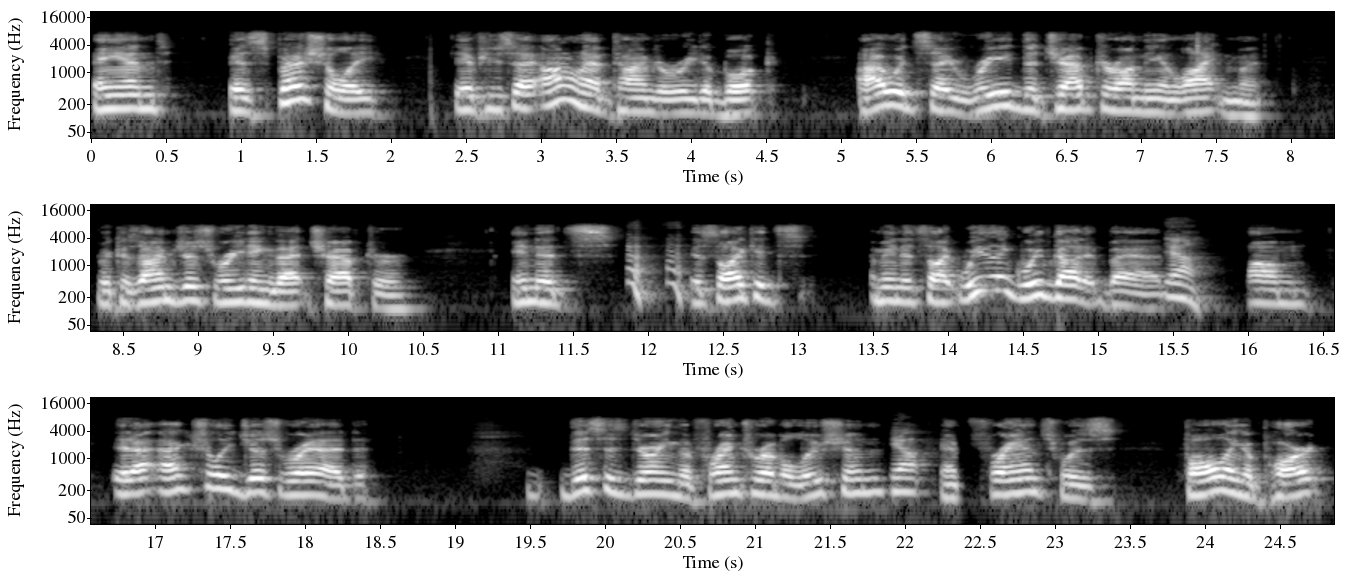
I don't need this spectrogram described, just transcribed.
And especially if you say, I don't have time to read a book, I would say read the chapter on the Enlightenment because I'm just reading that chapter. And it's it's like it's I mean, it's like we think we've got it bad. Yeah. Um, it I actually just read this is during the French Revolution. Yeah. And France was falling apart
